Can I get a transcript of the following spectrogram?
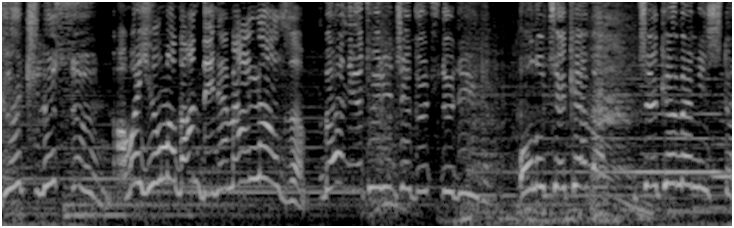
Güçlüsün ama yılmadan denemen lazım. Ben yeterince güçlü değilim. Onu çekemem. Çekemem işte.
